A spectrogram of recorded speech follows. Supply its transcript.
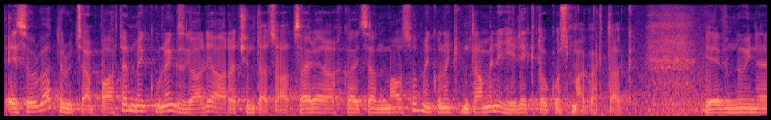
Այսօրվա դրության պարտեն մենք ունենք զգալի առաջընթաց ծայրահեղկայության մասով մենք ունենք ընդամենը 3% մագարտակ եւ նույնը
